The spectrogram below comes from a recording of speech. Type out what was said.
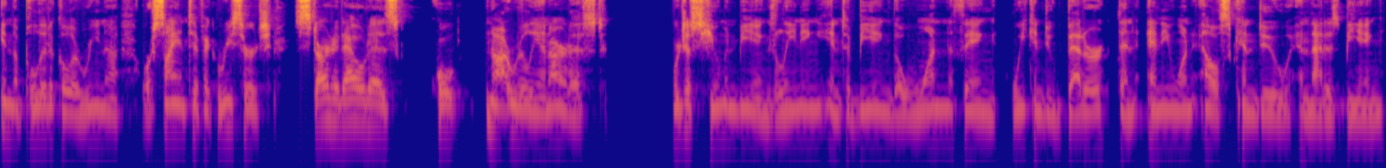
in the political arena, or scientific research, started out as, quote, not really an artist. We're just human beings leaning into being the one thing we can do better than anyone else can do, and that is being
